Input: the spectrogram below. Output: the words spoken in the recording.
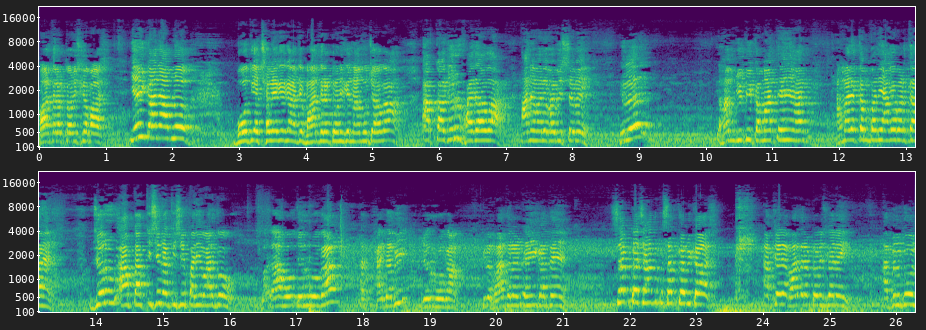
भारत इलेक्ट्रॉनिक्स के पास। यही कहना आप लोग। बहुत ही अच्छा लगेगा जब भारत इलेक्ट्रॉनिक्स के नाम ऊँचा होगा। आपका ज़रूर फ़ायदा होगा आने वाले भविष्य में। हम भी कमाते हैं और हमारे कंपनी आगे बढ़ता है। ज़रूर आपका किसी न किसी परिवार को भला हो ज़रूर होगा और फ़ायदा भी ज़रूर होगा। क्योंकि भारत इलेक्ट्रॉनिक्स नहीं कहते हैं। सबका साथ, सबका विकास। अकेले भारत इलेक्ट्रॉनिक्स का नहीं। आप बिल्कुल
